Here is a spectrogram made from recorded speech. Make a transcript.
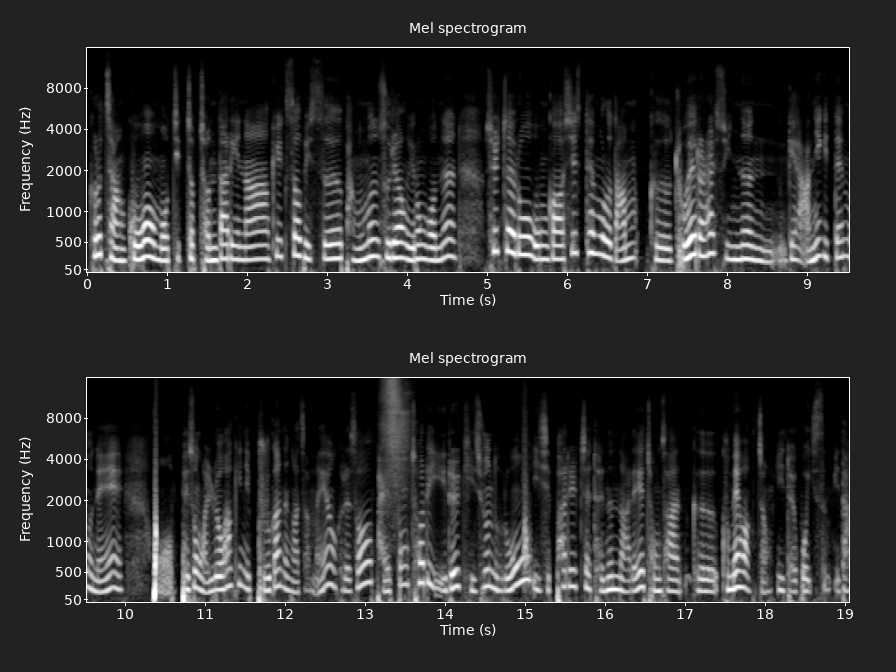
그렇지 않고 뭐 직접 전달이나 퀵 서비스, 방문 수령 이런 거는 실제로 뭔가 시스템으로 남 그 조회를 할 수 있는 게 아니기 때문에 어, 배송 완료 확인이 불가능하잖아요. 그래서 발송 처리일을 기준으로 28일째 되는 날에 정산 그 구매 확정이 되고 있습니다.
